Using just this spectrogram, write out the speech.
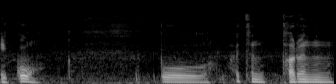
있고 뭐 하여튼 다른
